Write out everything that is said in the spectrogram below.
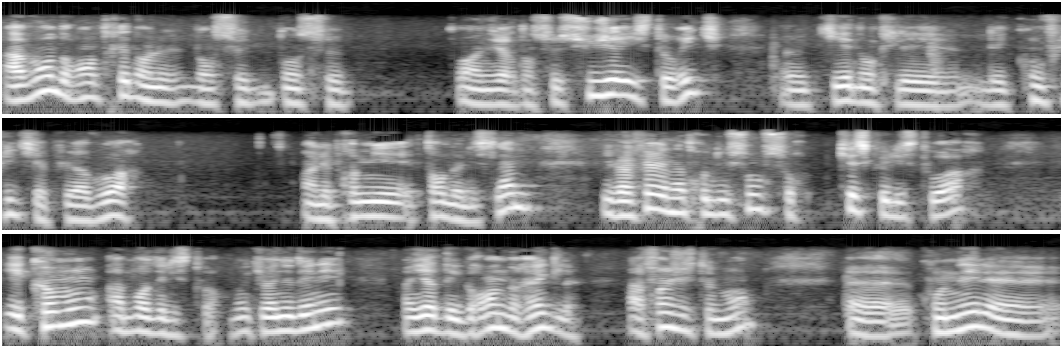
avant de rentrer dans, le, dans, ce, dire, dans ce sujet historique, euh, qui est donc les, les conflits qu'il y a pu avoir dans les premiers temps de l'islam, il va faire une introduction sur qu'est-ce que l'histoire et comment aborder l'histoire. Donc il va nous donner dire, des grandes règles afin justement euh, qu'on ait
